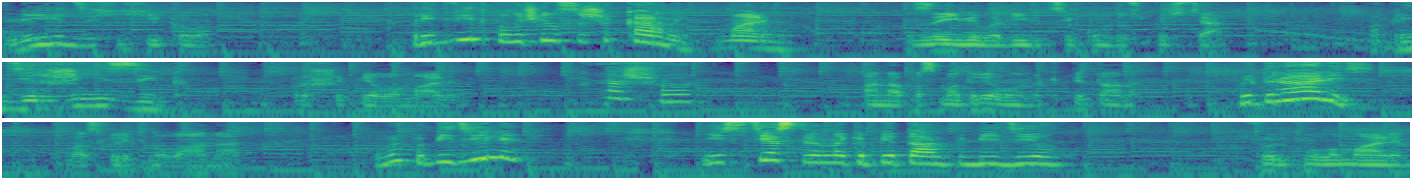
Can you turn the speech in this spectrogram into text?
Ливит захихикала. «Предвид получился шикарный, Малин», – заявила Ливит секунду спустя. «Попридержи язык», – прошипела Малин. «Хорошо», она посмотрела на капитана. «Вы дрались?» – воскликнула она. «Вы победили?» «Естественно, капитан победил!» – фыркнула Малин.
